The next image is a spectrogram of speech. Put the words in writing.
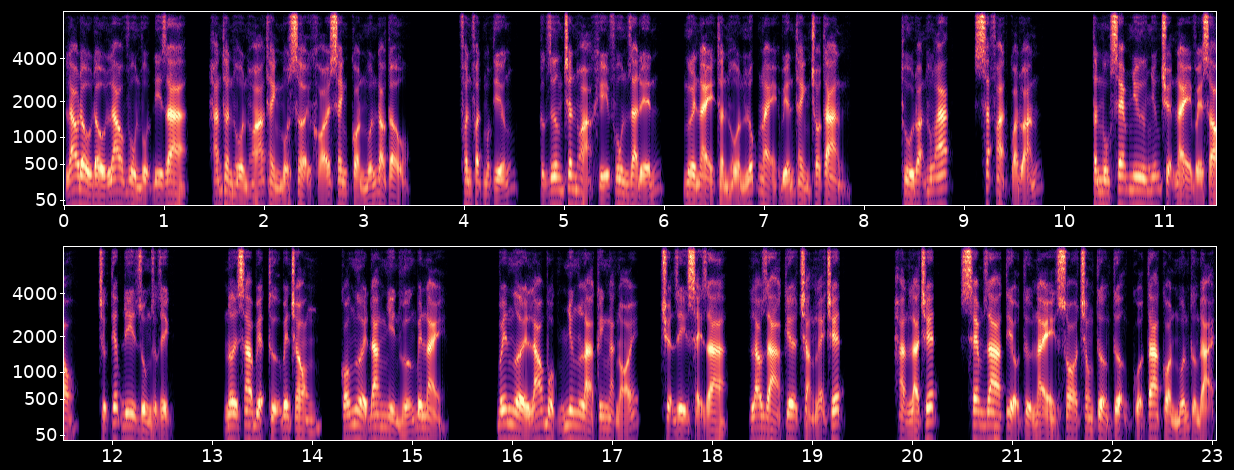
Lão đầu đầu lao vùn vụt đi ra, hắn thần hồn hóa thành một sợi khói xanh còn muốn đào tẩu. Phân phật một tiếng, cực dương chân hỏa khí phun ra đến, người này thần hồn lúc này biến thành cho tàn. Thủ đoạn hung ác, sát phạt quả đoán tần mục xem như những chuyện này về sau, trực tiếp đi dùng dược dịch. Nơi xa biệt thự bên trong, có người đang nhìn hướng bên này. Bên người lão bục nhưng là kinh ngạc nói, chuyện gì xảy ra? Lao già kia chẳng lẽ chết? Hẳn là chết, xem ra tiểu tử này so trong tưởng tượng của ta còn muốn cường đại,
